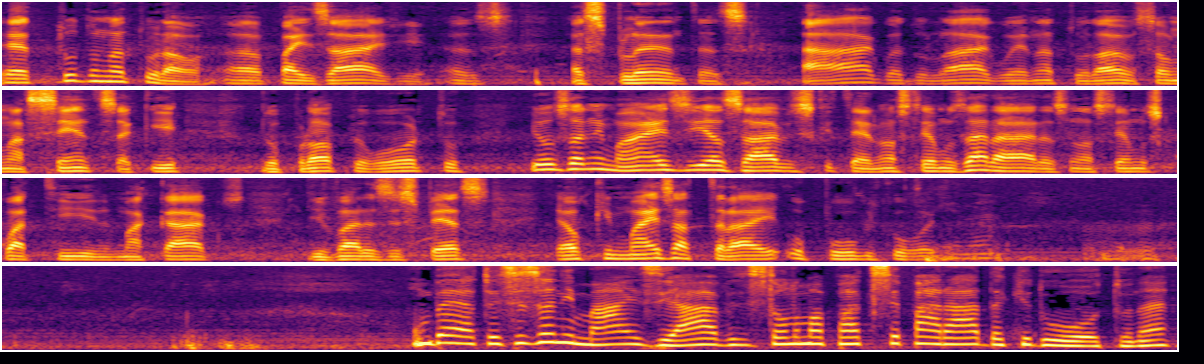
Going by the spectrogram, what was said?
é tudo natural. A paisagem, as, as plantas, a água do lago é natural, são nascentes aqui do próprio horto. E os animais e as aves que tem. Nós temos araras, nós temos coati, macacos de várias espécies. É o que mais atrai o público hoje. Sim, né? Humberto, esses animais e aves estão numa parte separada aqui do outro, né?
